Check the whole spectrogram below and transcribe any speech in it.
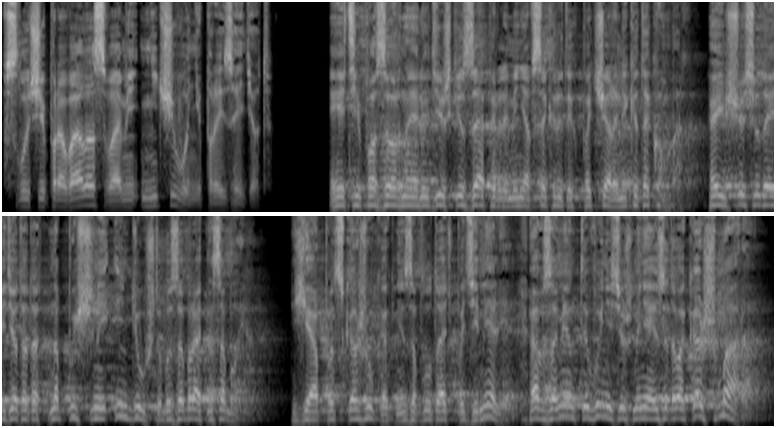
В случае провала с вами ничего не произойдет. Эти позорные людишки заперли меня в сокрытых под чарами катакомбах. А еще сюда идет этот напыщенный индюк, чтобы забрать нас обоих. Я подскажу, как не заплутать в подземелье, а взамен ты вынесешь меня из этого кошмара.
